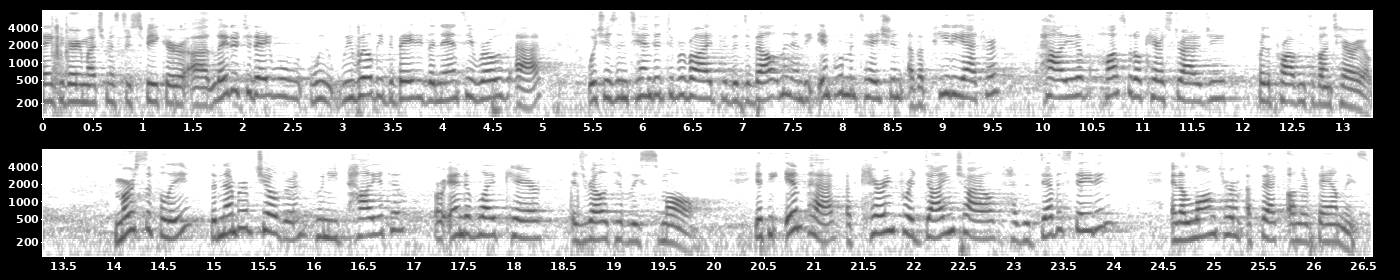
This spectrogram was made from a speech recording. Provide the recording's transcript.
Thank you very much, Mr. Speaker. Uh, later today, we'll, we, we will be debating the Nancy Rose Act, which is intended to provide for the development and the implementation of a pediatric palliative hospital care strategy for the province of Ontario. Mercifully, the number of children who need palliative or end-of-life care is relatively small. Yet the impact of caring for a dying child has a devastating and a long-term effect on their families.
